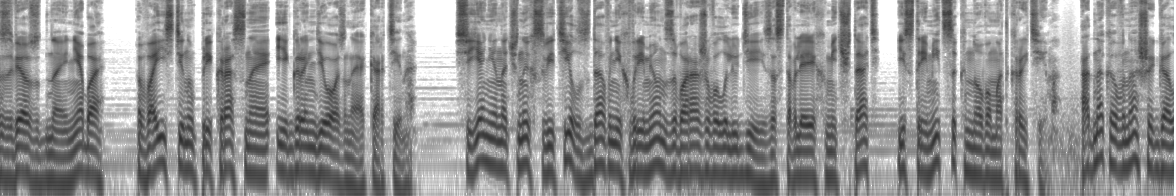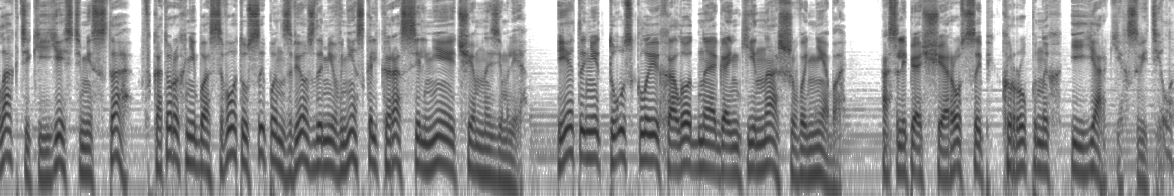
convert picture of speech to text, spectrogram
Звездное небо – воистину прекрасная и грандиозная картина. Сияние ночных светил с давних времен завораживало людей, заставляя их мечтать и стремиться к новым открытиям. Однако в нашей галактике есть места, в которых небосвод усыпан звездами в несколько раз сильнее, чем на Земле. И это не тусклые холодные огоньки нашего неба, а слепящая россыпь крупных и ярких светил.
